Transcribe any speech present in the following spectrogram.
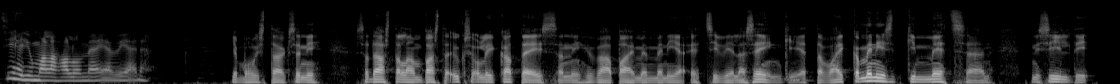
siihen Jumala haluaa meidän viedä. Ja muistaakseni sadasta lampaasta yksi oli kateissa, niin hyvä paimen meni ja etsi vielä senkin. Että vaikka menisitkin metsään, niin silti,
